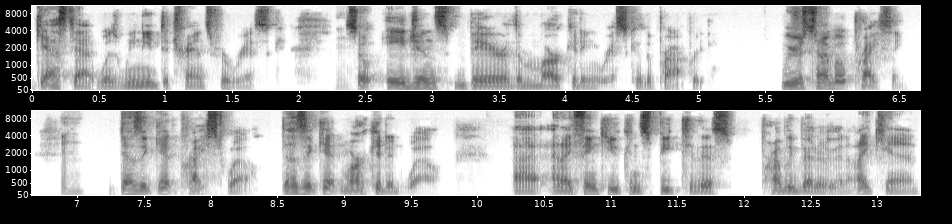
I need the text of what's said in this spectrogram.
guessed at was we need to transfer risk. Mm-hmm. So agents bear the marketing risk of the property. We are just talking about pricing. Mm-hmm. Does it get priced well? Does it get marketed well? Uh, and I think you can speak to this probably better than I can,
